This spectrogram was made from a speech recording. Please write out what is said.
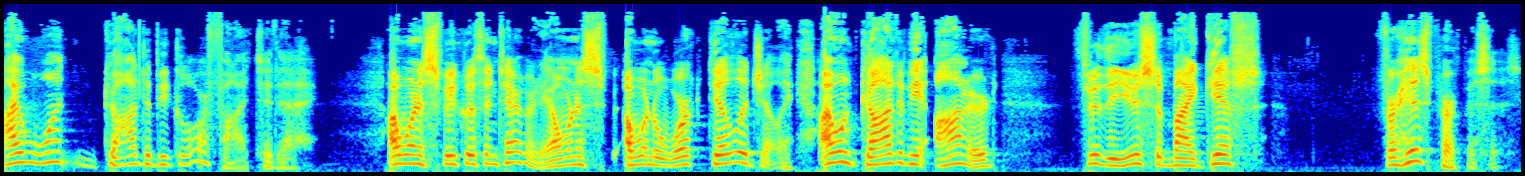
I want God to be glorified today. I want to speak with integrity. I want to, sp- I want to work diligently. I want God to be honored through the use of my gifts for His purposes,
